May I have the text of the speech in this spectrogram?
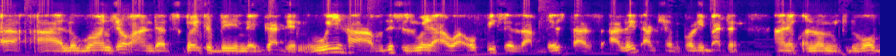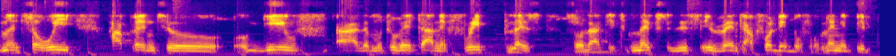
uh, uh, Lugonjo, and that's going to be in the garden. We have, this is where our offices are based as Elite Action for Liberty and Economic Development. So we happen to give uh, the Mutubetan a free place so that it makes this event affordable for many people.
